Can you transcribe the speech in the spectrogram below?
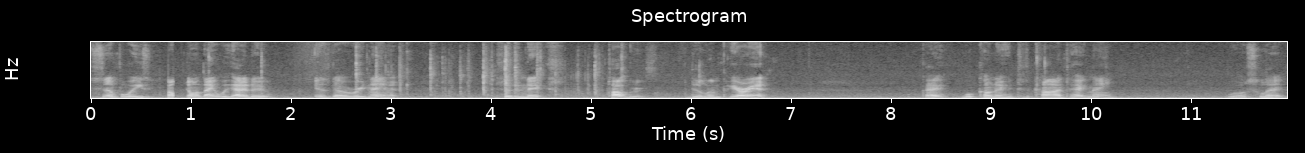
simple, easy. The only thing we got to do is go rename it to the next talk group, Dillon PRN. Okay, we'll come down here to the contact name. We'll select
